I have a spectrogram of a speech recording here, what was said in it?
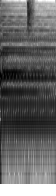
Bye.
